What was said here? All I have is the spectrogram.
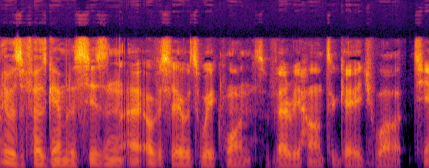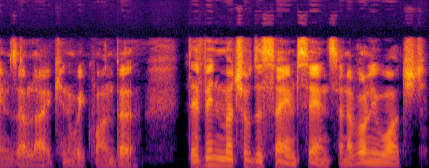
it was the first game of the season. I, obviously, it was week one. It's very hard to gauge what teams are like in week one, but they've been much of the same since. And I've only watched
